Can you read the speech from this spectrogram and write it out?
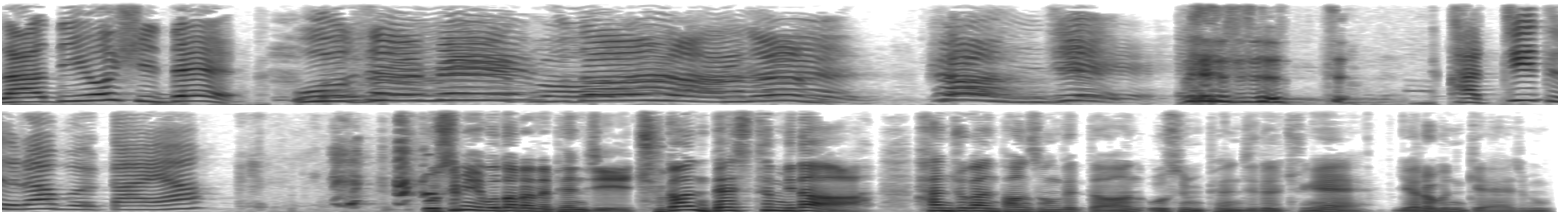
라디오 시대 웃음이 묻어나는 편지 베스트 같이 들어볼까요? 웃음이 묻어나는 편지 주간 베스트입니다. 한 주간 방송됐던 웃음 편지들 중에 여러분께 좀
